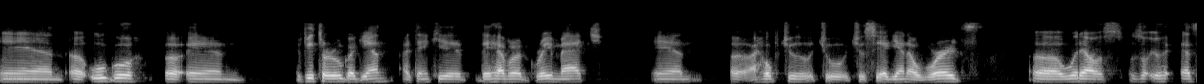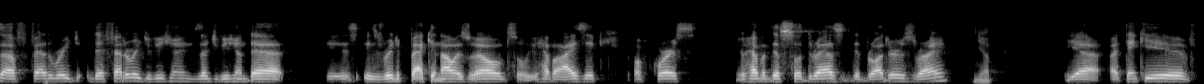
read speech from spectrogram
and uh, Hugo uh, and Victor Hugo again. I think he, they have a great match, and uh, I hope to to to see again awards. Uh, what else? So as a featherweight, the featherweight division is a division that is is really packing now as well. So you have Isaac, of course. You have the Sodrez, the brothers, right? Yep. Yeah, I think if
